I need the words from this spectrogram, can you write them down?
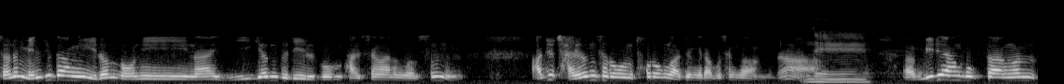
저는 민주당이 이런 논의나 이견들이 일부 발생하는 것은 아주 자연스러운 토론 과정이라고 생각합니다. 네. 아, 미래한국당은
